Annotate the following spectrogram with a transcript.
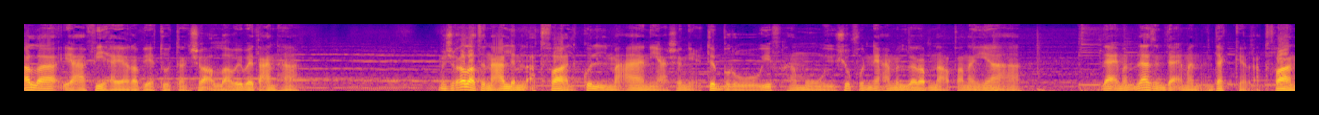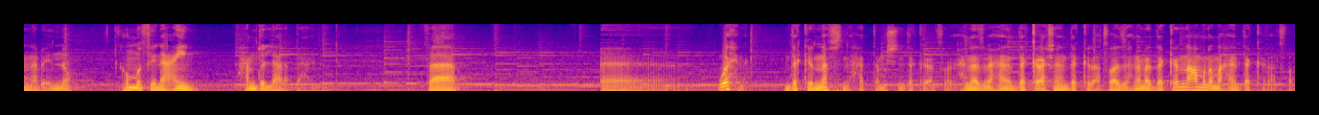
الله يعافيها يا رب يا توتا إن شاء الله ويبعد عنها. مش غلط نعلم الأطفال كل المعاني عشان يعتبروا ويفهموا ويشوفوا النعم اللي ربنا أعطانا إياها. دائما لازم دائما نذكر أطفالنا بإنه هم في نعيم. الحمد لله رب العالمين. ف آه وإحنا نذكر نفسنا حتى مش نذكر الاطفال إحنا لازم إحنا نتذكر عشان نذكر الأطفال. إذا إحنا ما تذكرنا عمرنا ما حنتذكر الأطفال.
